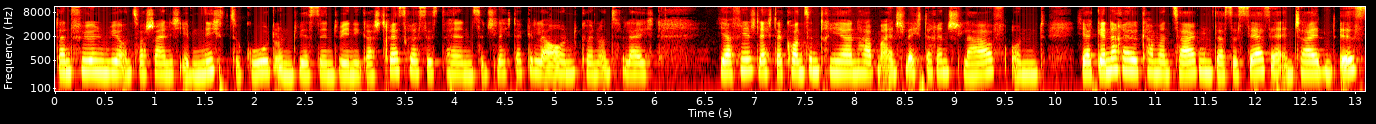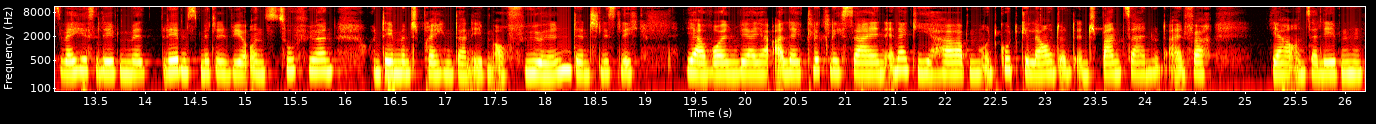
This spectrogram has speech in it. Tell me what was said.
dann fühlen wir uns wahrscheinlich eben nicht so gut und wir sind weniger stressresistent, sind schlechter gelaunt, können uns vielleicht ja viel schlechter konzentrieren, haben einen schlechteren Schlaf und ja generell kann man sagen, dass es sehr sehr entscheidend ist, welches Leben Lebensmittel wir uns zuführen und dementsprechend dann eben auch fühlen, denn schließlich ja wollen wir ja alle glücklich sein, Energie haben und gut gelaunt und entspannt sein und einfach ja unser Leben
